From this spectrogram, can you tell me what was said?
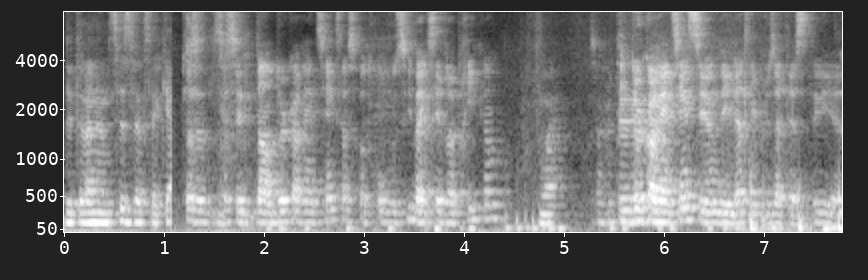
Deutéronome 6, verset 4. Ça, c'est- dans 2 Corinthiens que ça se retrouve aussi, ben, que c'est repris comme. Ouais. Ça peut Puis être 2 Corinthiens, c'est une des lettres les plus attestées. euh,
